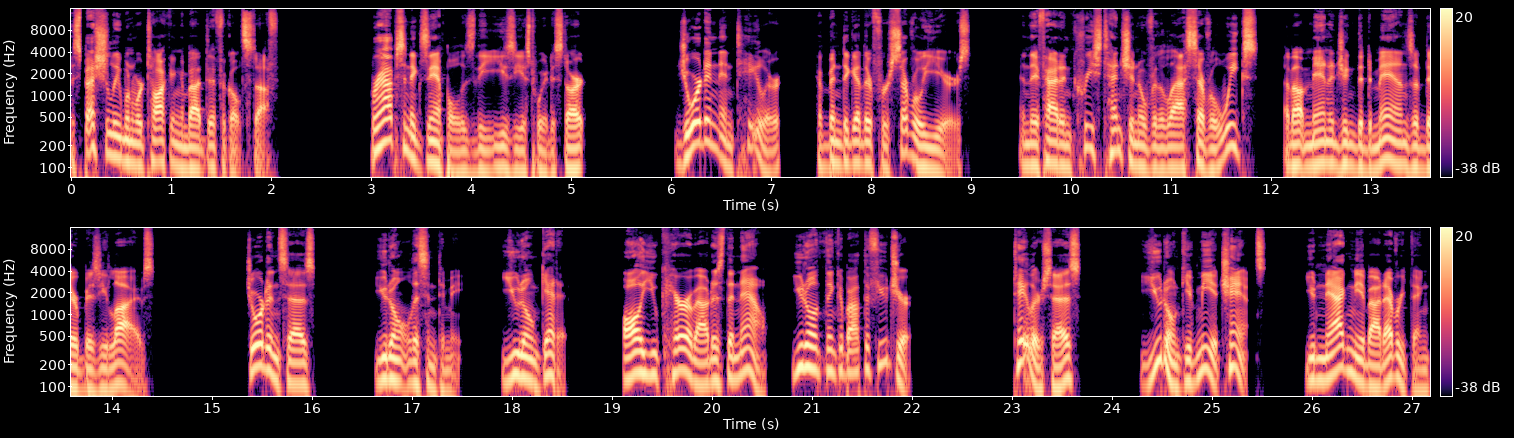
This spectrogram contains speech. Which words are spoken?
especially when we're talking about difficult stuff. Perhaps an example is the easiest way to start. Jordan and Taylor have been together for several years, and they've had increased tension over the last several weeks about managing the demands of their busy lives. Jordan says, You don't listen to me. You don't get it. All you care about is the now. You don't think about the future. Taylor says, You don't give me a chance. You nag me about everything.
